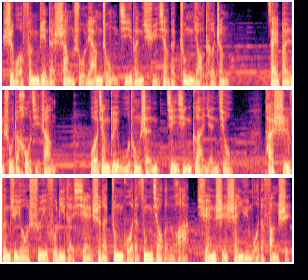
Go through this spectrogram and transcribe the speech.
是我分辨的上述两种基本取向的重要特征。在本书的后几章，我将对五通神进行个案研究。它十分具有说服力地显示了中国的宗教文化诠释神与魔的方式。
